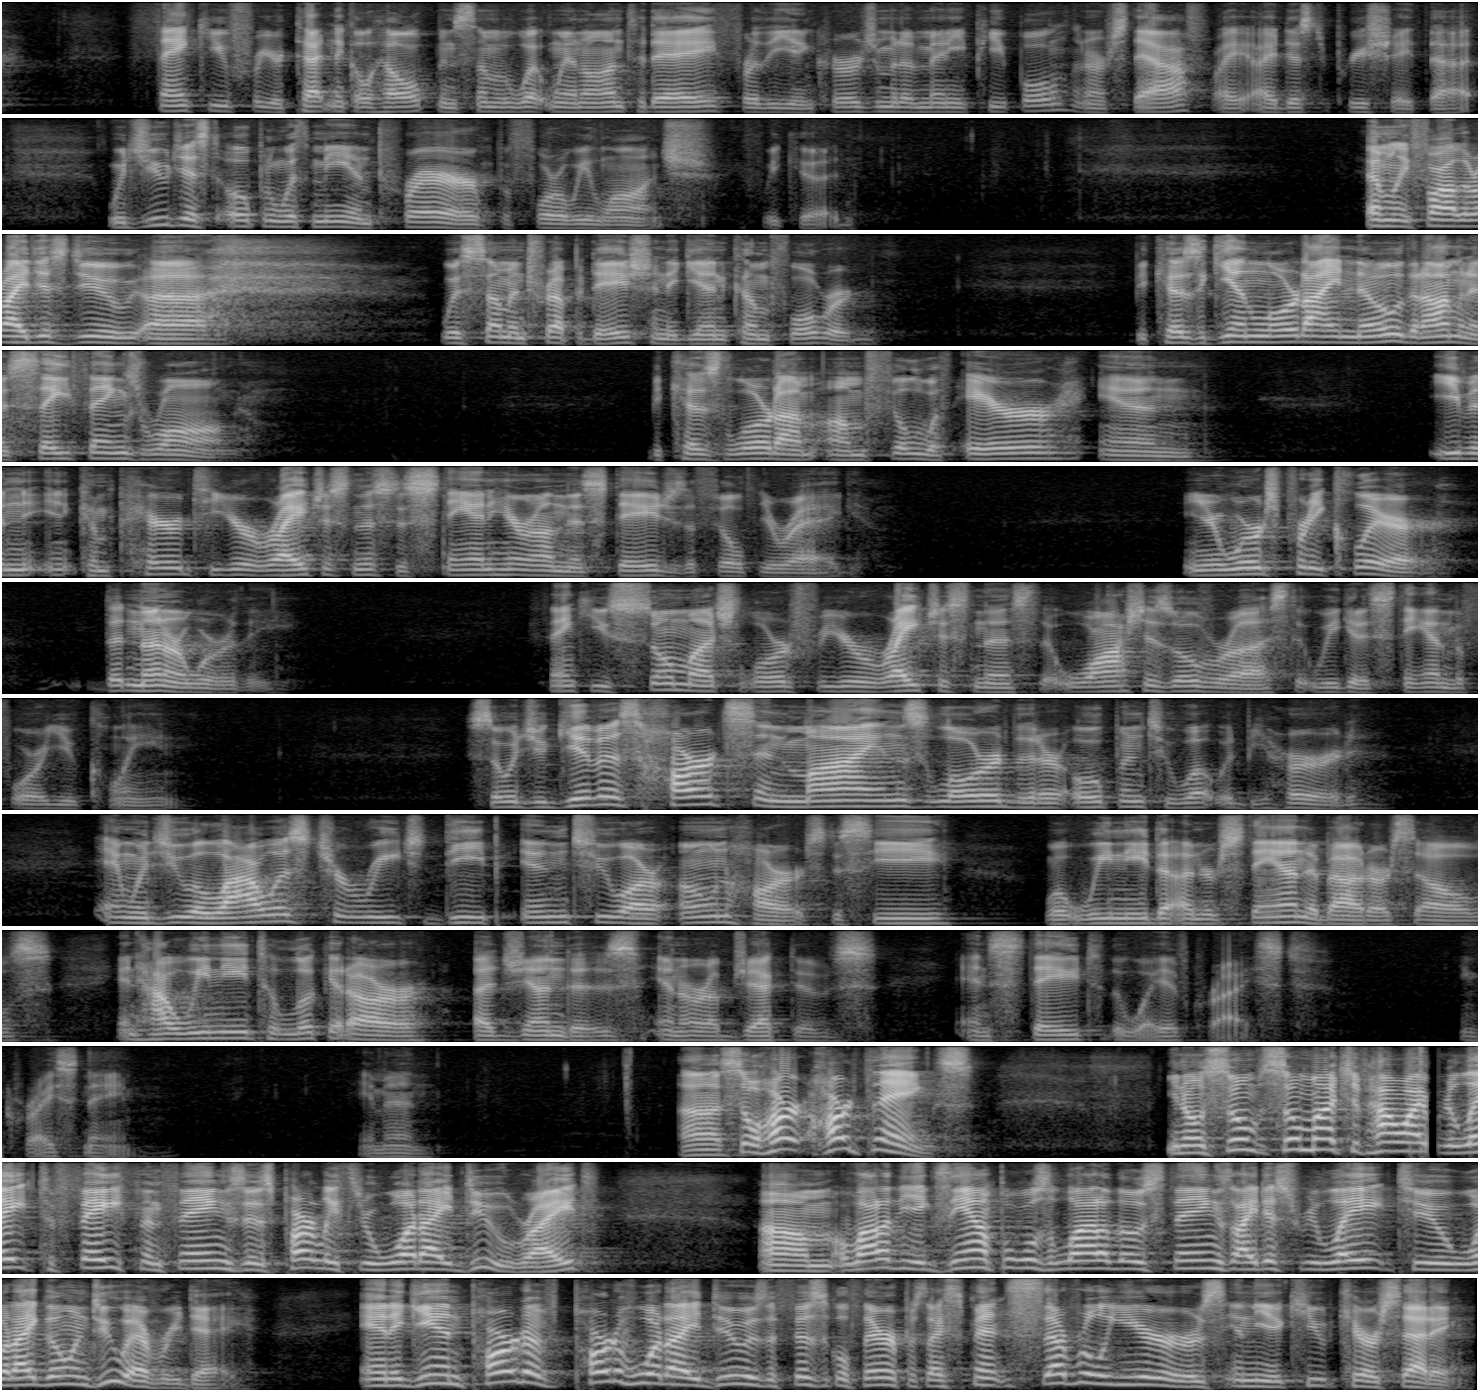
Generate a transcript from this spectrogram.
thank you for your technical help and some of what went on today, for the encouragement of many people and our staff. I, I just appreciate that. Would you just open with me in prayer before we launch, if we could? Heavenly Father, I just do, uh, with some intrepidation, again, come forward. Because, again, Lord, I know that I'm going to say things wrong because, Lord, I'm, I'm filled with error, and even in, compared to your righteousness, to stand here on this stage is a filthy rag. And your word's pretty clear that none are worthy. Thank you so much, Lord, for your righteousness that washes over us that we get to stand before you clean. So, would you give us hearts and minds, Lord, that are open to what would be heard? And would you allow us to reach deep into our own hearts to see what we need to understand about ourselves and how we need to look at our agendas and our objectives and stay to the way of Christ. In Christ's name, amen. Uh, so, hard, hard things. You know, so, so much of how I relate to faith and things is partly through what I do, right? Um, a lot of the examples, a lot of those things, I just relate to what I go and do every day. And again, part of, part of what I do as a physical therapist, I spent several years in the acute care setting.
